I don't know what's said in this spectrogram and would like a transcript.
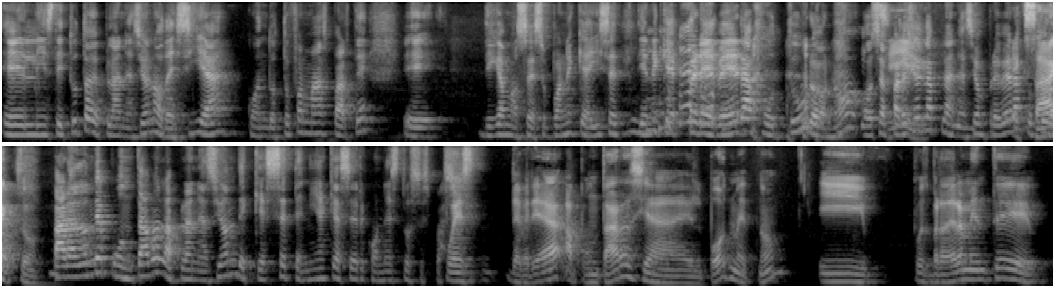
el Instituto de Planeación o decía cuando tú formabas parte? Eh, digamos, se supone que ahí se tiene que prever a futuro, ¿no? O sea, para eso es la planeación, prever a futuro. Exacto. ¿Para dónde apuntaba la planeación de qué se tenía que hacer con estos espacios? Pues debería apuntar hacia el PODMET, ¿no? Y pues verdaderamente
